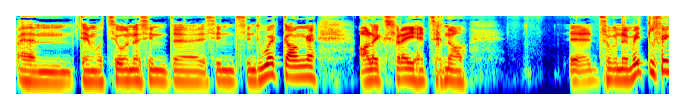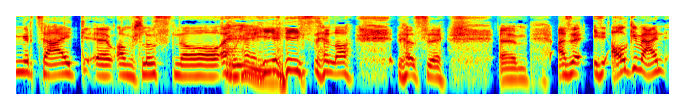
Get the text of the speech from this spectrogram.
ähm, die Emotionen sind, äh, sind, sind hochgegangen. Alex Frey hat sich noch äh, zu einem Mittelfingerzeig äh, am Schluss noch äh, hier lassen. Das, äh, ähm, also allgemein äh,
